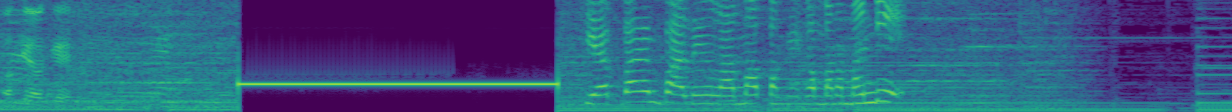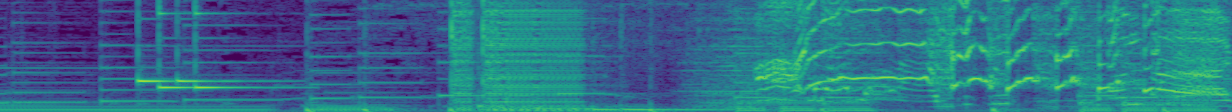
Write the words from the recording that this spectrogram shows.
oke oke. siapa yang paling lama pakai kamar mandi? Kontak.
